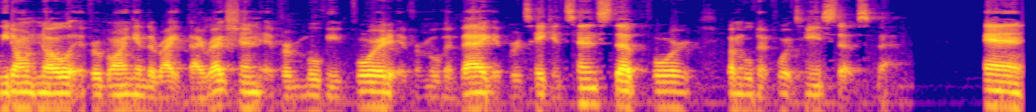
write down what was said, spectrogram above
we don't know if we're going in the right direction, if we're moving forward, if we're moving back, if we're taking 10 steps forward, but moving 14 steps back. And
